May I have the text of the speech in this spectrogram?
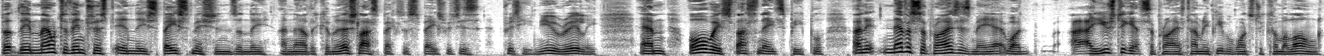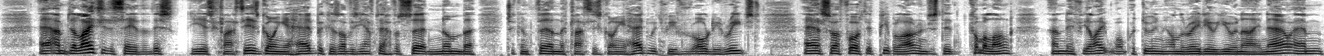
But the amount of interest in the space missions and the and now the commercial aspects of space, which is pretty new, really, um, always fascinates people. And it never surprises me. Uh, well, I used to get surprised how many people wanted to come along. Uh, I'm delighted to say that this year's class is going ahead because obviously you have to have a certain number to confirm the class is going ahead, which we've already reached. Uh, so I thought if people are interested, come along. And if you like what we're doing on the radio, you and I now, um,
